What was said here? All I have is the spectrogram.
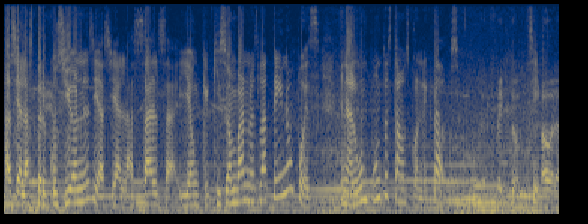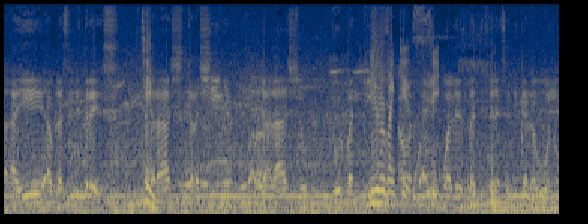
hacia las percusiones y hacia la salsa. Y aunque Kizomba no es latino, pues en algún punto estamos conectados. Perfecto. Sí. Ahora, ahí hablaste de tres. Sí. Tarash, Tarashinha, Taracho y Urban Kids. Y Urban Kids, Ahora, ahí, sí. ¿Cuál es la diferencia de cada uno?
